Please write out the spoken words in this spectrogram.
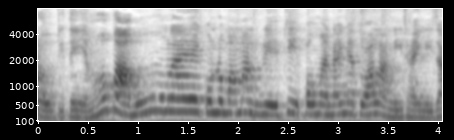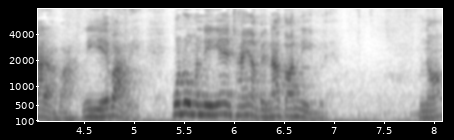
တော့ဘူးဒီသိရင်မဟုတ်ပါဘူးမလဲကွန်ဒိုမှာမှလူတွေအပြည့်ပုံမှန်တိုင်းနဲ့သွားလာနေထိုင်နေကြတာပါနေရဲပါလေကွန်ဒိုမနေရင်ထိုင်းကဘယ်နှသွားနေမလဲနော်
